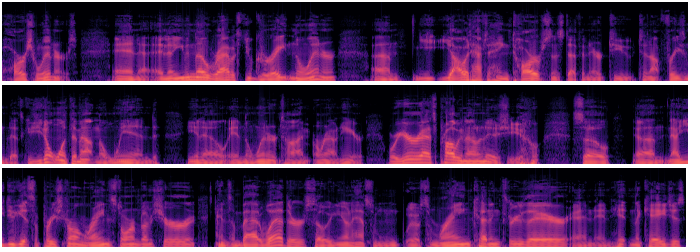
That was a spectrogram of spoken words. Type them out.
harsh winters and, uh, and even though rabbits do great in the winter, um, you, you, I would have to hang tarps and stuff in there to, to not freeze them to death because you don't want them out in the wind, you know, in the wintertime around here. Where you're at, it's probably not an issue. so, um, now you do get some pretty strong rainstorms, I'm sure, and some bad weather. So you're to have some, some rain cutting through there and, and hitting the cages.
